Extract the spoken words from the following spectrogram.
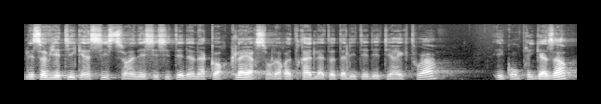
Les soviétiques insistent sur la nécessité d'un accord clair sur le retrait de la totalité des territoires, y compris Gaza,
